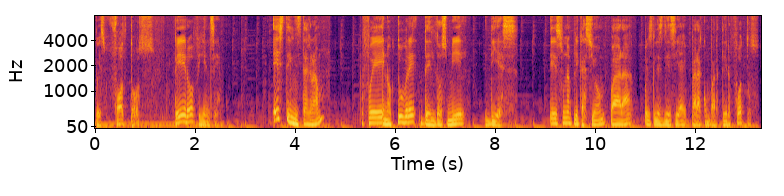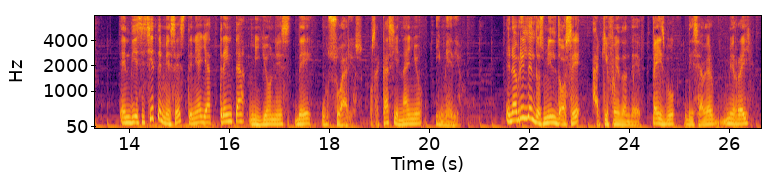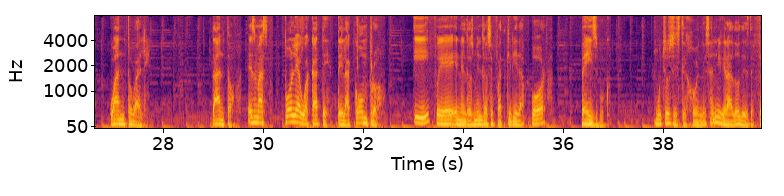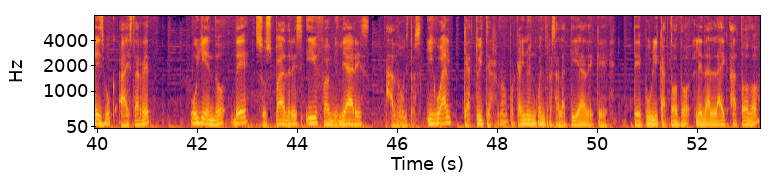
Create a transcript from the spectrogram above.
pues fotos. Pero fíjense, este Instagram fue en octubre del 2010. Es una aplicación para, pues les decía, para compartir fotos. En 17 meses tenía ya 30 millones de usuarios, o sea, casi en año y medio. En abril del 2012, aquí fue donde Facebook dice, a ver, mi rey, ¿cuánto vale? Tanto. Es más, ponle aguacate, te la compro. Y fue en el 2012 fue adquirida por Facebook. Muchos este, jóvenes han migrado desde Facebook a esta red huyendo de sus padres y familiares adultos. Igual que a Twitter, ¿no? Porque ahí no encuentras a la tía de que te publica todo, le da like a todo.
